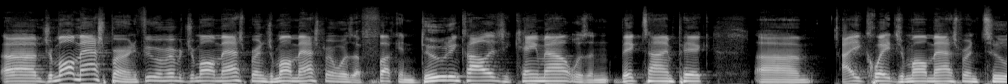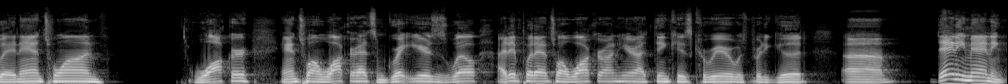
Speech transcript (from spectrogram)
Um, Jamal Mashburn, if you remember Jamal Mashburn, Jamal Mashburn was a fucking dude in college. He came out, was a big time pick. Um, I equate Jamal Mashburn to an Antoine Walker. Antoine Walker had some great years as well. I didn't put Antoine Walker on here. I think his career was pretty good. Um, Danny Manning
